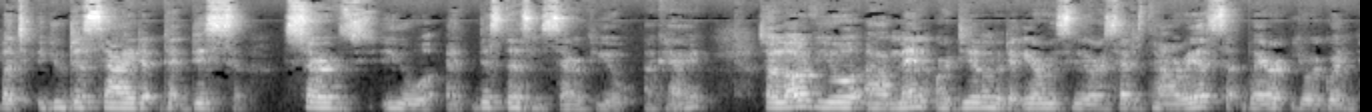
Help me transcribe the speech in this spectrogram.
but you decide that this serves you, uh, this doesn't serve you, okay? So a lot of you uh, men are dealing with the Aries, Leo, or Sagittarius, where you're going,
